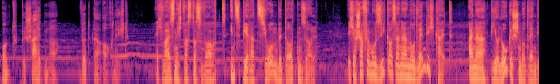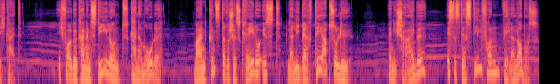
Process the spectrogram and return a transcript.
Und bescheidener wird er auch nicht. Ich weiß nicht, was das Wort Inspiration bedeuten soll. Ich erschaffe Musik aus einer Notwendigkeit, einer biologischen Notwendigkeit. Ich folge keinem Stil und keiner Mode. Mein künstlerisches Credo ist La liberté absolue. Wenn ich schreibe, ist es der Stil von Villa Lobos.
